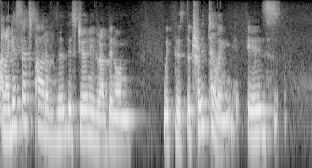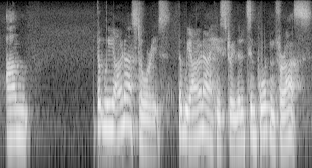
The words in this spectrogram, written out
and I guess that's part of the, this journey that I've been on with this, the truth telling is um, that we own our stories, that we own our history, that it's important for us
